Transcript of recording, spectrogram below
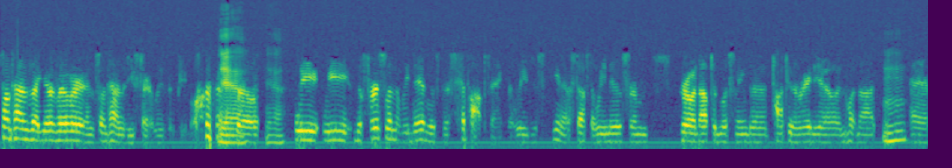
Sometimes that goes over, and sometimes you start losing people. Yeah, so yeah, we we the first one that we did was this hip hop thing that we just you know stuff that we knew from growing up and listening to popular radio and whatnot hmm and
